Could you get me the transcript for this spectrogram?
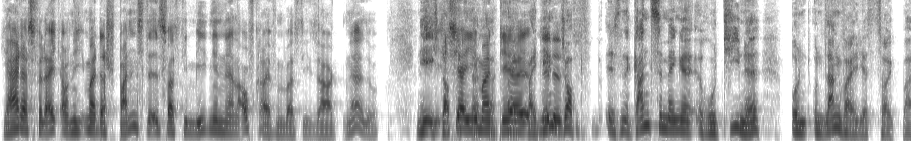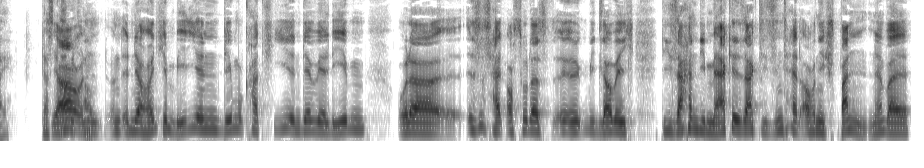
ja, das vielleicht auch nicht immer das Spannendste ist, was die Medien dann aufgreifen, was sie sagt. Ne? Also, Nee, ich glaube, ist ja jemand, der- bei, bei ne, dem das- Job ist eine ganze Menge Routine und, und langweiliges Zeug bei. Das ja, und, und in der heutigen Mediendemokratie, in der wir leben, oder äh, ist es halt auch so, dass äh, irgendwie, glaube ich, die Sachen, die Merkel sagt, die sind halt auch nicht spannend, ne? Weil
